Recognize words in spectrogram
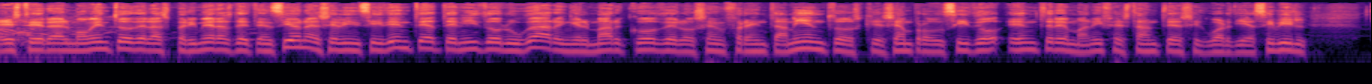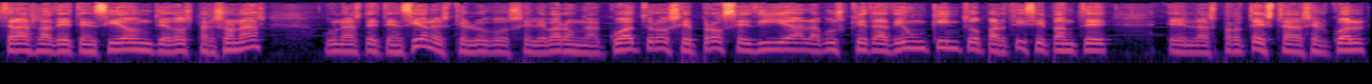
Este era el momento de las primeras detenciones. El incidente ha tenido lugar en el marco de los enfrentamientos que se han producido entre manifestantes y Guardia Civil. Tras la detención de dos personas, unas detenciones que luego se elevaron a cuatro, se procedía a la búsqueda de un quinto participante en las protestas, el cual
